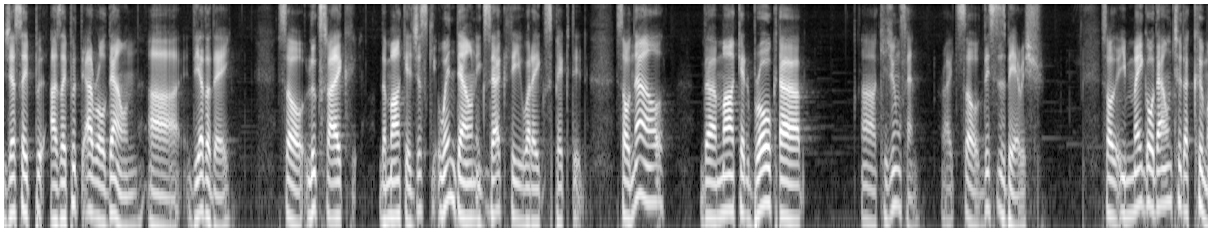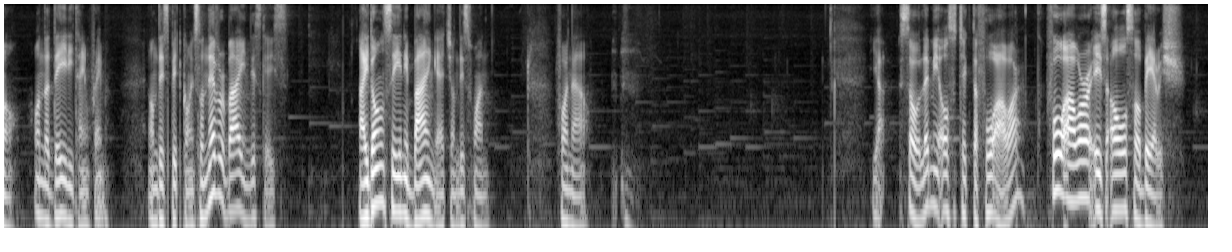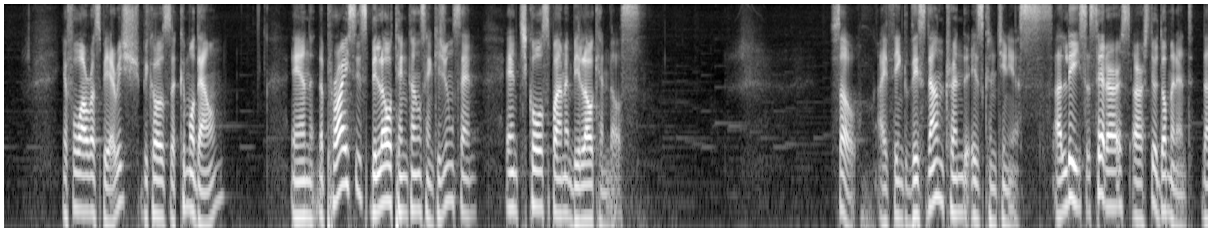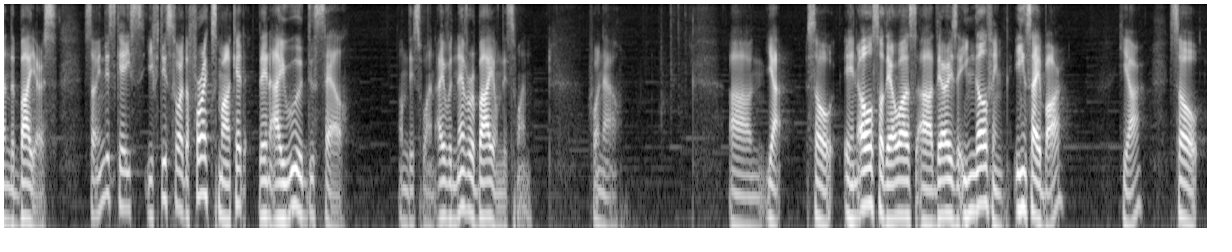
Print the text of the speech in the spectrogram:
just as I put the arrow down uh, the other day. So looks like the market just went down exactly what I expected. So now the market broke the uh, Kijun Sen, right? So this is bearish. So it may go down to the Kumo on the daily time frame on this Bitcoin. So never buy in this case. I don't see any buying edge on this one for now. yeah, so let me also check the 4 hour. 4 hour is also bearish. Yeah, 4 hours bearish because the Kumo down and the price is below Tenkan Sen, Kijun Sen and Chikou span below candles. So, I think this downtrend is continuous. At least sellers are still dominant than the buyers. So in this case, if this were the forex market, then I would sell on this one. I would never buy on this one for now. Um, yeah. So and also there was uh, there is engulfing inside bar here. So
